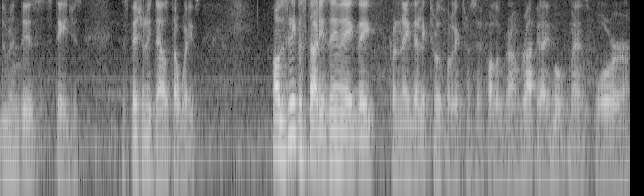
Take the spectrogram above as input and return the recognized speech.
during these stages, especially delta waves. Well, the sleep studies they make they connect the electrodes for electroencephalogram, rapid eye movements for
